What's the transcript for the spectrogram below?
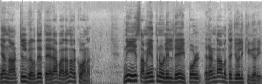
ഞാൻ നാട്ടിൽ വെറുതെ തേരാപാര നടക്കുവാണ്. നീ ഈ സമയത്തിനുള്ളിൽ ദേ ഇപ്പോൾ രണ്ടാമത്തെ ജോലിക്ക് കയറി.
